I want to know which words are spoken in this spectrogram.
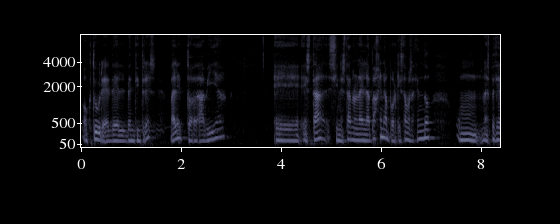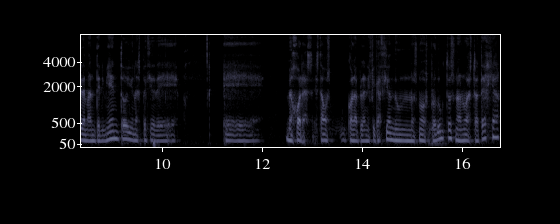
octubre del 23, ¿vale? Todavía eh, está sin estar online en la página porque estamos haciendo una especie de mantenimiento y una especie de, eh, mejoras. Estamos con la planificación de unos nuevos productos, una nueva estrategia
